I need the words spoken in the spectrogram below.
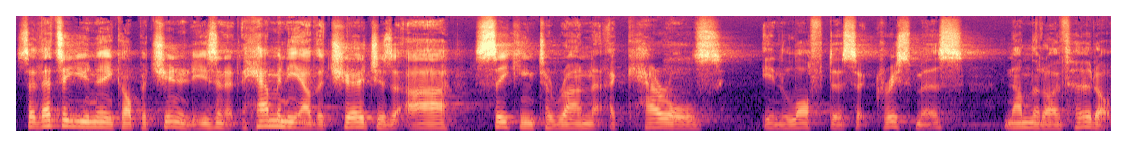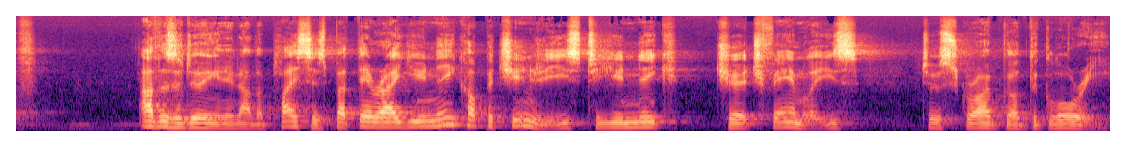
So that's a unique opportunity, isn't it? How many other churches are seeking to run a carols in Loftus at Christmas? None that I've heard of. Others are doing it in other places, but there are unique opportunities to unique church families to ascribe God the glory.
